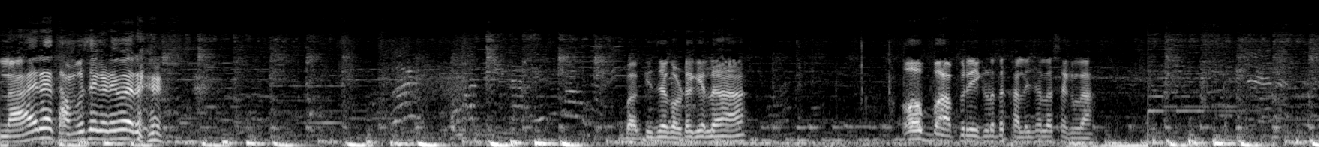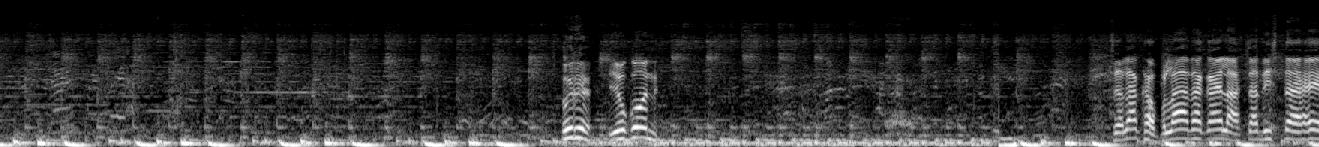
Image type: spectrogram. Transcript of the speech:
नाही रे थांबूसे कडेवर बाकीचं कुठं गेला ओ बापरे इकडं तर खाली झाला सगळा. अरे यो कोण? चला खपला आता काय लाचा दिसत आहे.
